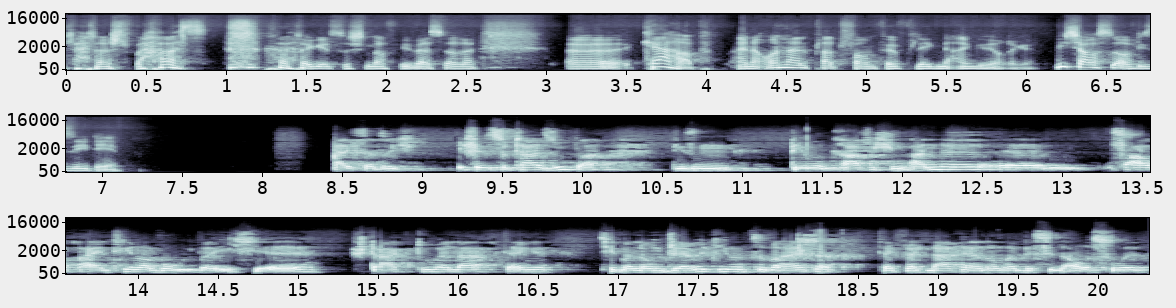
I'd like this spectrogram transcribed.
kleiner Spaß. da gibt es bestimmt noch viel bessere. Äh, CareHub, eine Online-Plattform für pflegende Angehörige. Wie schaust du auf diese Idee? Also ich, ich finde es total super. Diesen demografischen Wandel äh, ist auch ein Thema, worüber ich äh, stark drüber nachdenke. Thema Longevity und so weiter. Vielleicht, vielleicht nachher noch mal ein bisschen ausholen.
